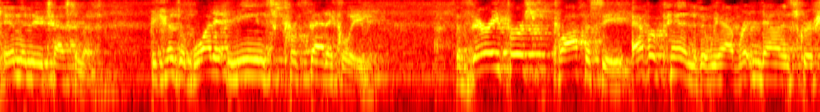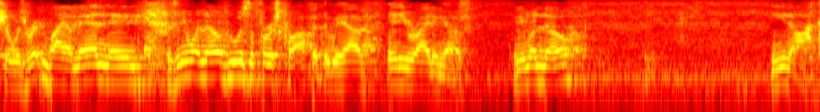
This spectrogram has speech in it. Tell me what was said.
in the New Testament because of what it means prophetically. The very first prophecy ever penned that we have written down in Scripture was written by a man named, does anyone know who was the first prophet that we have any writing of? Anyone know? Enoch.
